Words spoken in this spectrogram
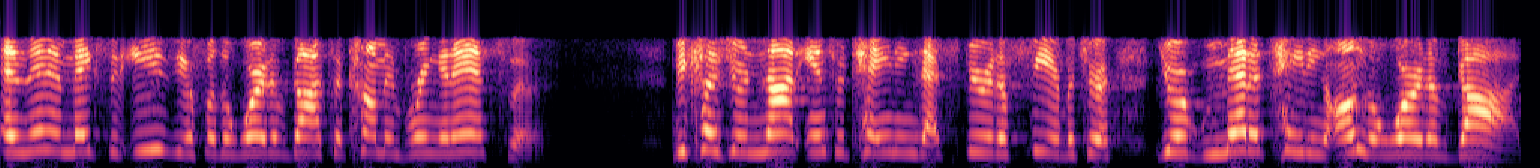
And then it makes it easier for the word of God to come and bring an answer. Because you're not entertaining that spirit of fear, but you're you're meditating on the word of God.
